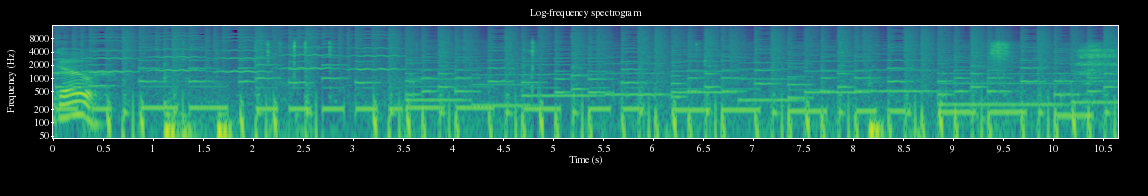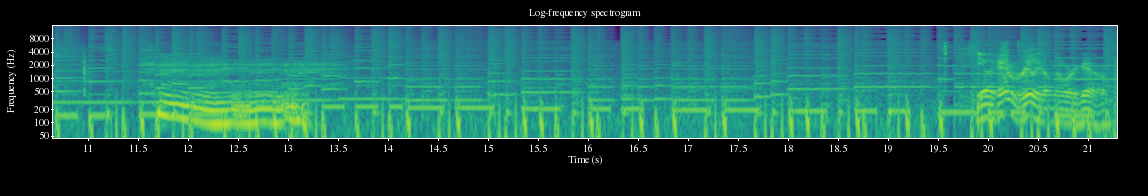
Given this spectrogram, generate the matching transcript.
To go. Hmm. Yeah, like I really don't know where to go.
